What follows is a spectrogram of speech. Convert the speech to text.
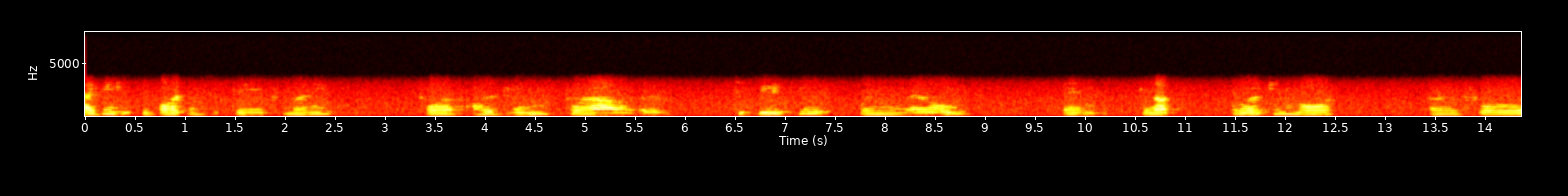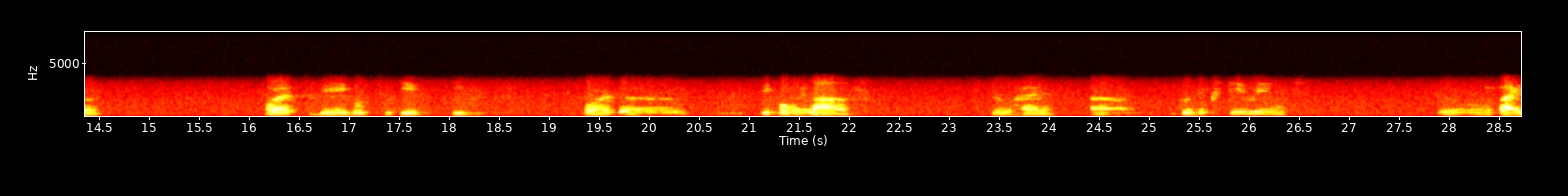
I think it's important to save money for our dreams, for our uh, security when we are old and cannot work anymore Uh, for for us to be able to give gifts for the people we love, to have a good experience, to buy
